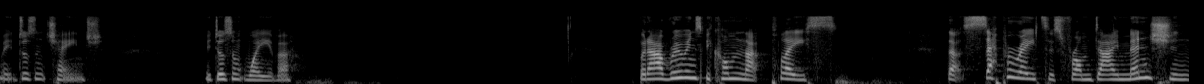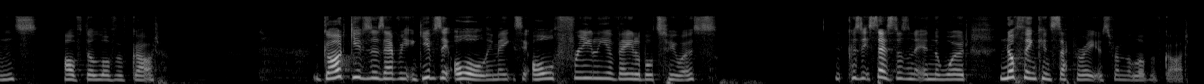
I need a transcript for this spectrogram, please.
It doesn't change, it doesn't waver. But our ruins become that place that separates us from dimensions of the love of God. God gives us every gives it all. He makes it all freely available to us. Because it says, doesn't it, in the word, nothing can separate us from the love of God.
